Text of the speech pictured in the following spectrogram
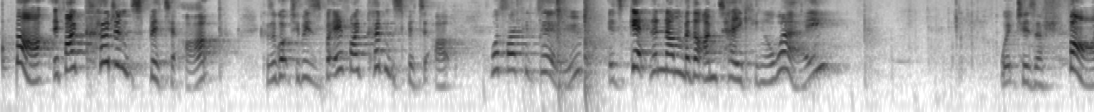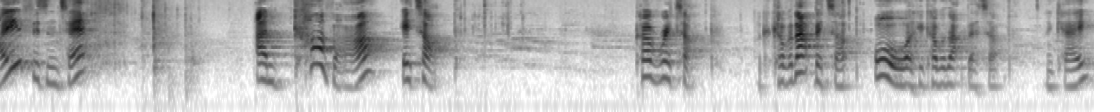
But if I couldn't split it up, because I've got two pieces, but if I couldn't split it up, what I could do is get the number that I'm taking away, which is a 5, isn't it? And cover it up. Cover it up. I could cover that bit up, or I could cover that bit up, okay?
